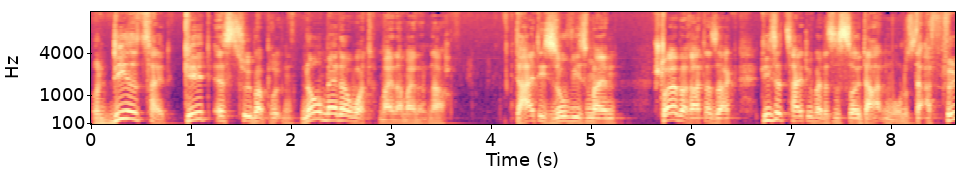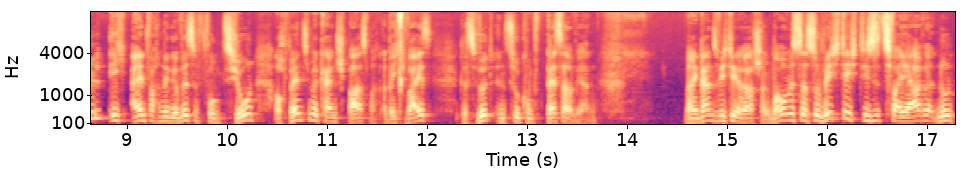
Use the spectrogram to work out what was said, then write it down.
Und diese Zeit gilt es zu überbrücken. No matter what, meiner Meinung nach. Da halte ich so, wie es mein Steuerberater sagt, diese Zeit über, das ist Soldatenmodus. Da erfülle ich einfach eine gewisse Funktion, auch wenn es mir keinen Spaß macht. Aber ich weiß, das wird in Zukunft besser werden. Mein ganz wichtiger Ratschlag. Warum ist das so wichtig, diese zwei Jahre? Nun,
